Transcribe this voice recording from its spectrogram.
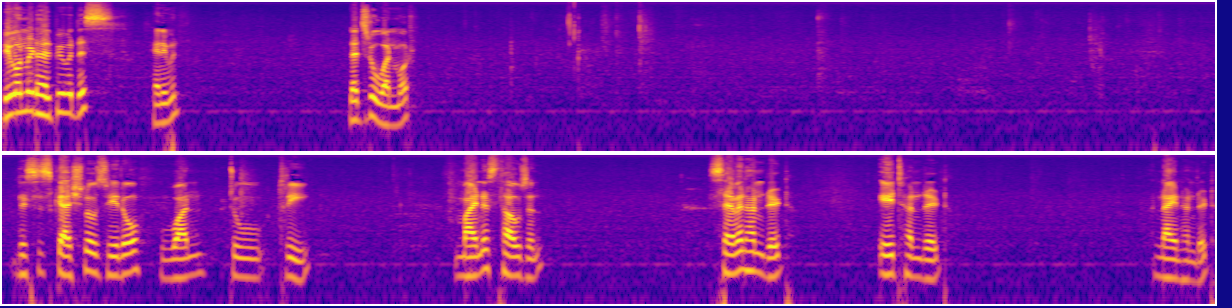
do you want me to help you with this? Anyone? Let's do one more. This is cash flow 0, 1, 2, 3 minus 1000 700 800 900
